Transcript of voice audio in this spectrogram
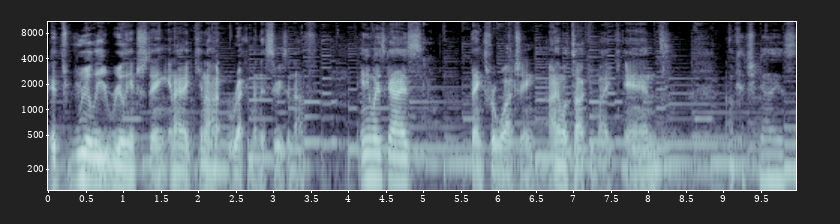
it's really really interesting and i cannot recommend this series enough. Anyways guys thanks for watching. I'm otaku mike and i'll catch you guys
